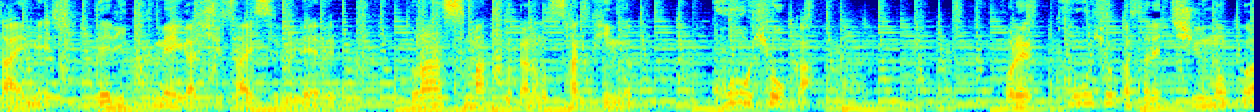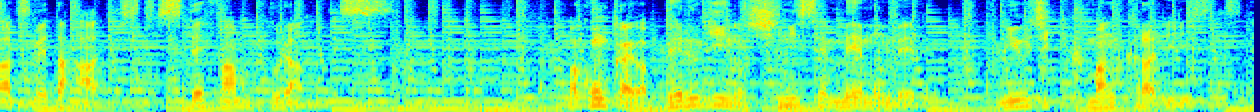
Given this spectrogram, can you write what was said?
代名詞デリック・メイが主催するレーベル。トランスマットからの作品が高評価。これ高評価され注目を集めたアーティストステファン・ブラウンです、まあ、今回はベルギーの老舗名門レーベルミュージックマンからリリースですね。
